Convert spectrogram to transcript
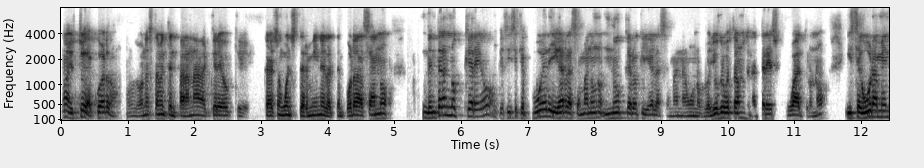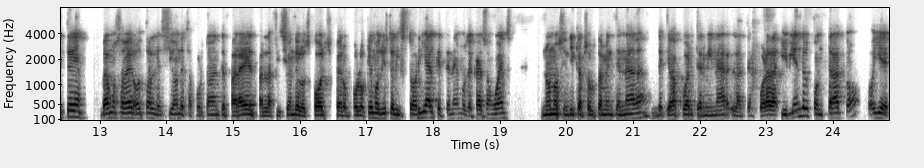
No, estoy de acuerdo. Honestamente, para nada creo que Carson Wentz termine la temporada sano de entrada no creo, aunque se dice que puede llegar la semana 1, no creo que llegue la semana 1. Yo creo que estamos en la 3, 4, ¿no? Y seguramente vamos a ver otra lesión, desafortunadamente para él, para la afición de los Colts, pero por lo que hemos visto, el historial que tenemos de Carson Wentz no nos indica absolutamente nada de que va a poder terminar la temporada. Y viendo el contrato, oye,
